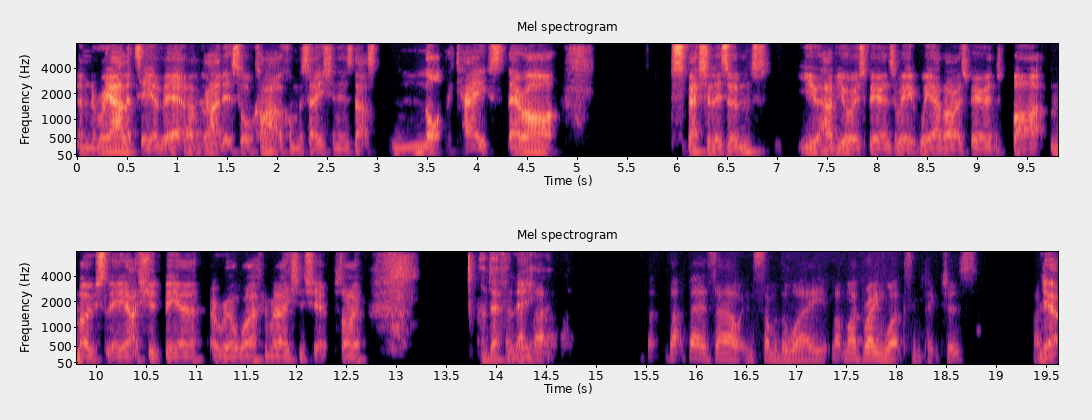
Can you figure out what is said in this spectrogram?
And the reality of it, and I'm glad it sort of come out of conversation, is that's not the case. There are specialisms you have your experience we, we have our experience but mostly that should be a, a real working relationship. So definitely that, that, that, bears out in some of the way like my brain works in pictures. I, yeah.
